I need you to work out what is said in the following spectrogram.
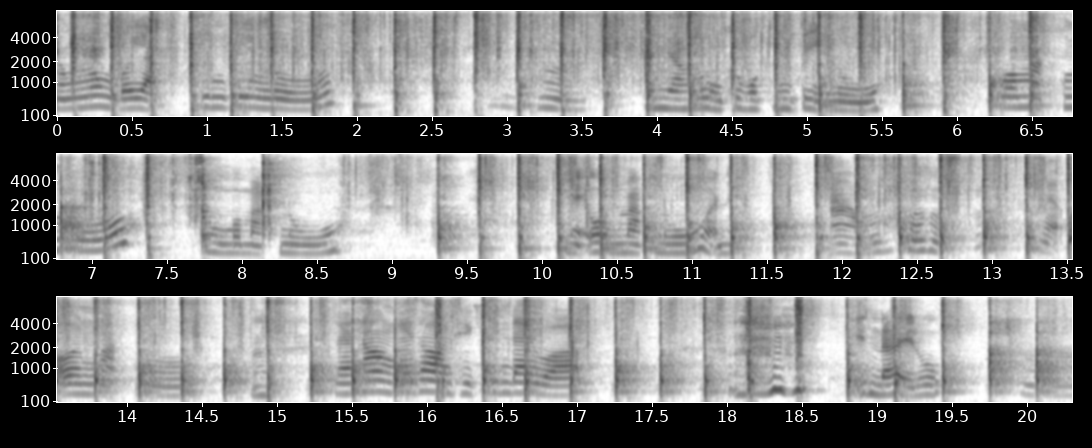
น้องนุ่งบ่อยากกินปิ้งหนูอืมเป็นหยังลุงคือบ่กินปีกหนูบ่หมักหนูลุงบ่หมักหนูแม่โอนหมักหนูอันนี้อ้าวแม่อ้อนหมักหนูอืมแล้วน้องได้ทองสิกินได้บ่กินได้ลูกอืม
